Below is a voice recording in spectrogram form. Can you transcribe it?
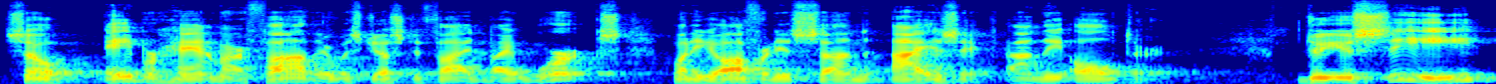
So, Abraham, our father, was justified by works when he offered his son Isaac on the altar. Do you see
